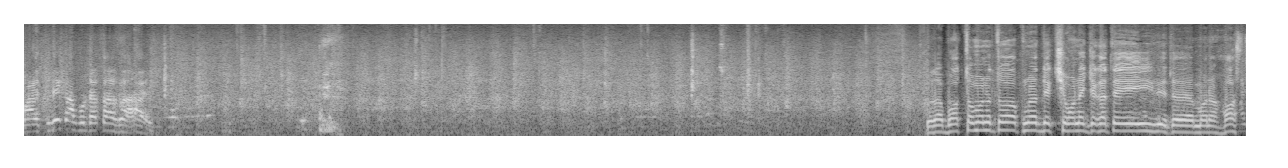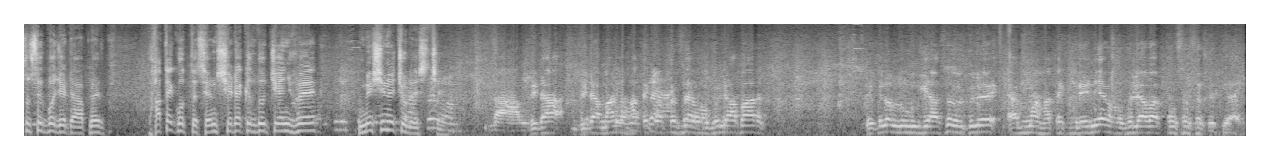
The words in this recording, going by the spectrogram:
মাছ দিলে কাপড়টা তাজা হয়। দাদা, বর্তমানে তো আপনারা দেখছি অনেক জায়গাতে এই মানে হস্তশিল্প যেটা আপনার হাতে করতেছেন, সেটা কিন্তু চেঞ্জ হয়ে মেশিনে চলে এসছে। না, যেটা যেটা আমার হাতে ওগুলো আবার যেগুলো লুঙ্গি আছে ওইগুলো এমন হাতে করে নিয়ে, ওগুলো আবার প্রসেসে দিতে হয়।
